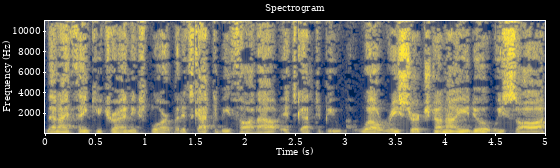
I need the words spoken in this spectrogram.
then I think you try and explore it. But it's got to be thought out. It's got to be well researched on how you do it. We saw,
